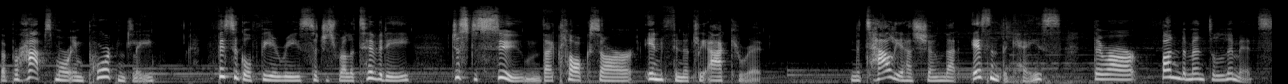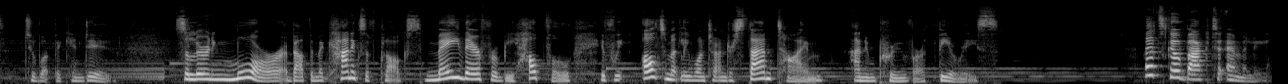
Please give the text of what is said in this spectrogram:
But perhaps more importantly, physical theories such as relativity just assume that clocks are infinitely accurate Natalia has shown that isn't the case. There are fundamental limits to what they can do. So, learning more about the mechanics of clocks may therefore be helpful if we ultimately want to understand time and improve our theories. Let's go back to Emily.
